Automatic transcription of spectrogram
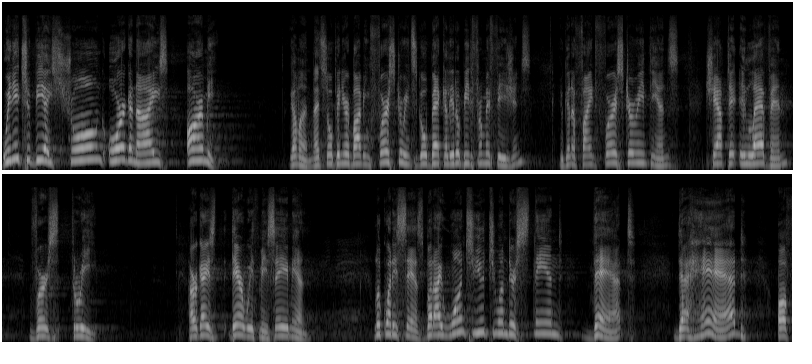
We need to be a strong, organized army. Come on, let's open your Bible in First Corinthians. Go back a little bit from Ephesians. You're gonna find First Corinthians chapter 11, verse 3. All right, guys, there with me. Say amen. Look what he says. But I want you to understand that the head of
